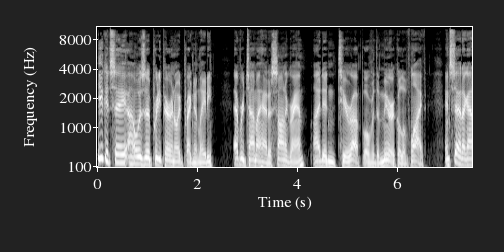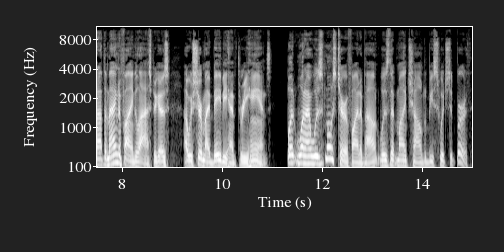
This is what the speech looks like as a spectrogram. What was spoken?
You could say I was a pretty paranoid pregnant lady. Every time I had a sonogram, I didn't tear up over the miracle of life. Instead, I got out the magnifying glass because I was sure my baby had three hands. But what I was most terrified about was that my child would be switched at birth,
